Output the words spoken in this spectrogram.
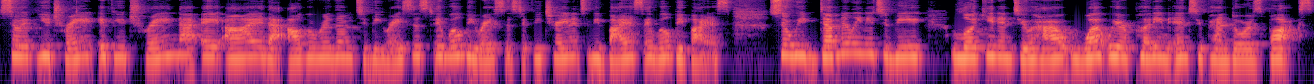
So if you train if you train that ai that algorithm to be racist it will be racist. If you train it to be biased it will be biased. So we definitely need to be looking into how what we are putting into pandora's box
